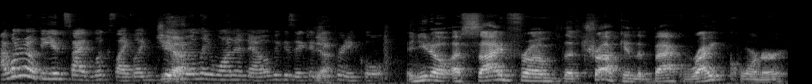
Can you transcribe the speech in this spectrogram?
I want to know what the inside looks like. Like Yeah. genuinely want to know because it could Yeah. be pretty cool. And you know, aside from the truck in the back right corner,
